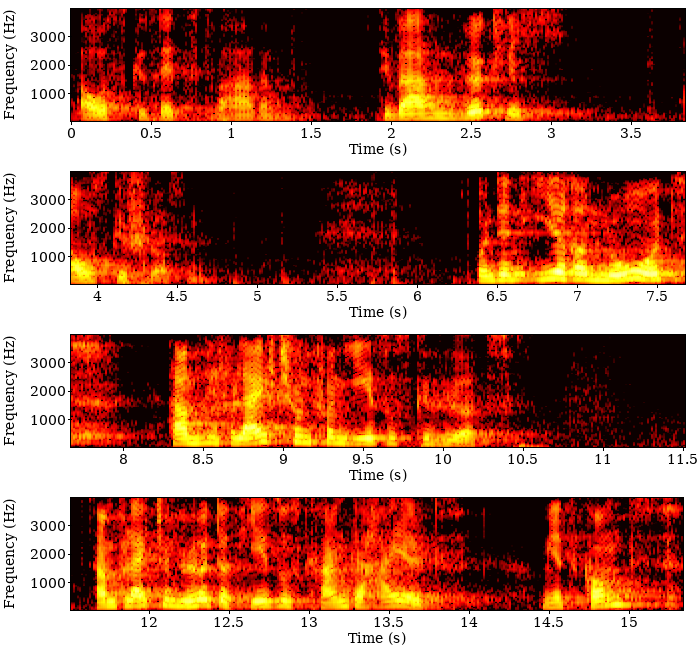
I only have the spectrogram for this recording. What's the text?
ausgesetzt waren. Sie waren wirklich ausgeschlossen. Und in ihrer Not haben sie vielleicht schon von Jesus gehört, haben vielleicht schon gehört, dass Jesus Kranke heilt. Und jetzt kommt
